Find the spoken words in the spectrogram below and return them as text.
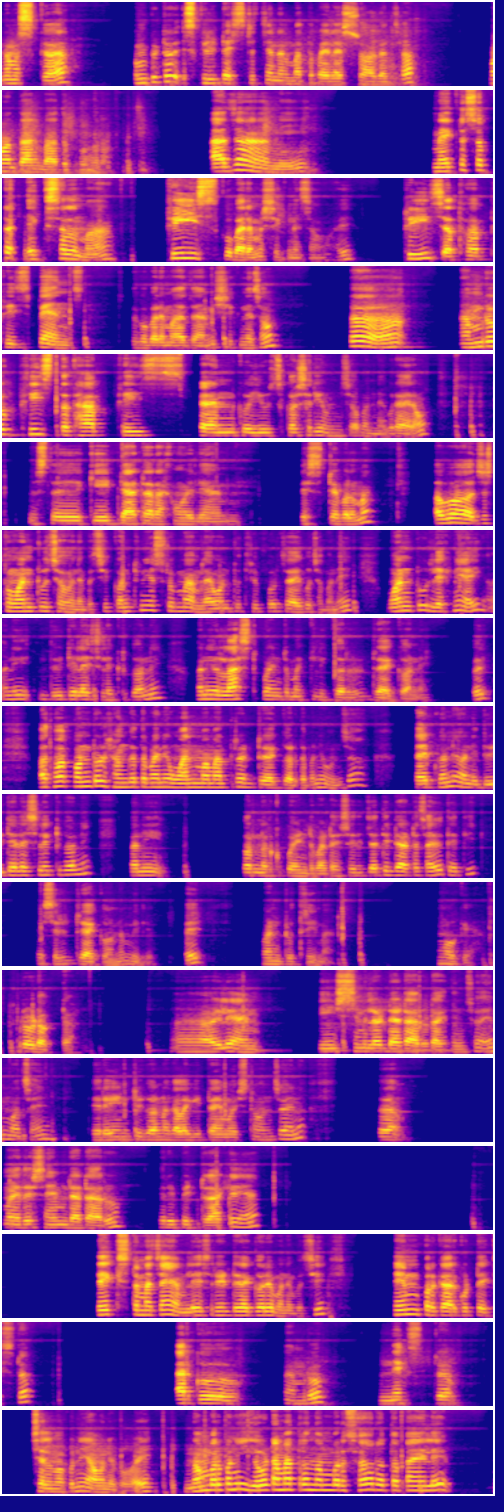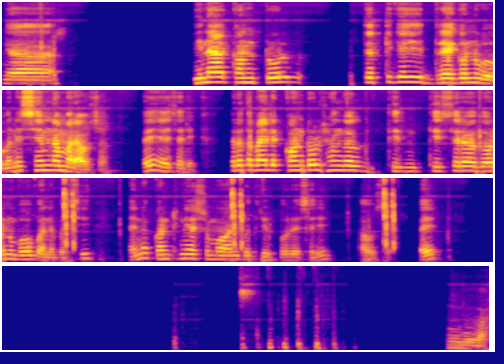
नमस्कार। Computer skill test च्यानलमा तपाईँलाई स्वागत छ। म दानबहादुर बोहरा आज हामी माइक्रोसफ्ट एक्सेलमा फ्रिजको बारेमा सिक्नेछौँ है। फ्रिज अथवा फ्रिज पेन्सको बारेमा आज हामी सिक्नेछौँ। र हाम्रो फ्रिज तथा फ्रिज पेनको युज कसरी हुन्छ भन्ने कुरा हेरौँ। जस्तै केही डाटा राखौँ अहिले हामी टेबलमा अब जस्तो वान टू छ भनेपछि कन्टिन्युस रूपमा हामीलाई वान टू थ्री फोर चाहिएको छ भने वान टू लेख्ने है अनि दुइटैलाई सिलेक्ट गर्ने अनि यो लास्ट पोइन्टमा क्लिक गरेर ड्र्याग गर्ने है? अथवा कन्ट्रोलसँग तपाईँले वानमा मात्र ड्र्याग गर्दा पनि हुन्छ। टाइप गर्ने अनि दुइटैलाई सिलेक्ट गर्ने अनि कर्नरको पोइन्टबाट यसरी जति डाटा चाहियो त्यति यसरी ड्र्याग गर्न मिल्यो है? वान टू थ्रीमा ओके प्रोडक्ट अहिले हाम केही सिमिलर डाटाहरू राखिदिन्छु है म चाहिँ धेरै इन्ट्री गर्नका लागि टाइम वेस्ट हुन्छ होइन। र मैले सेम डाटाहरू रिपिट राखेँ यहाँ। टेक्स्टमा चाहिँ हामीले यसरी ड्र्याग गऱ्यो भनेपछि सेम प्रकारको टेक्स्ट अर्को हाम्रो नेक्स्ट सेलमा पनि आउने भयो है। नम्बर पनि एउटा मात्र नम्बर छ र तपाईँले बिना कन्ट्रोल त्यत्तिकै ड्र्याग गर्नुभयो भने सेम नम्बर आउँछ है यसरी। तर तपाईँले कन्ट्रोलसँग थि थिचेर गर्नुभयो भनेपछि होइन कन्टिन्युस रूपमा वान टू थ्री फोर यसरी आउँछ है। ल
